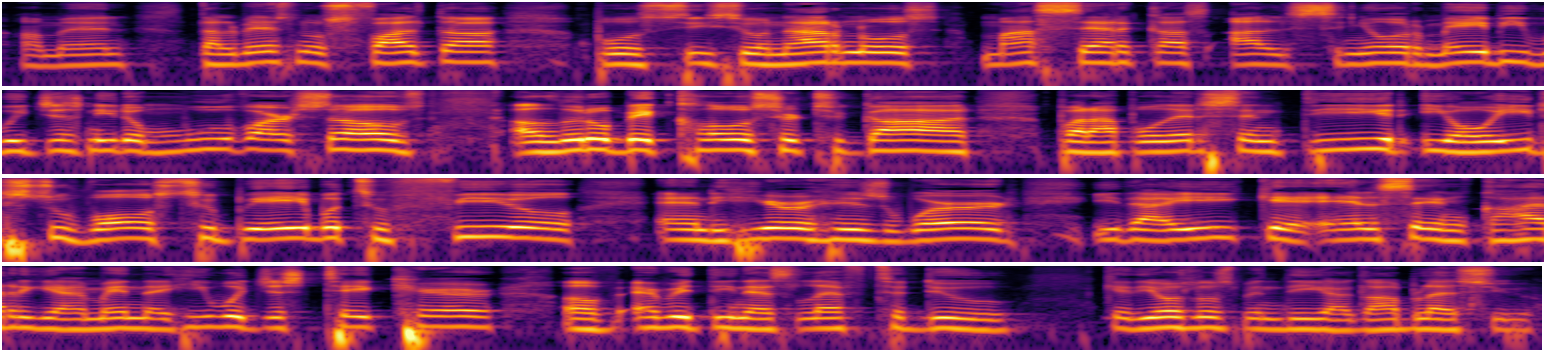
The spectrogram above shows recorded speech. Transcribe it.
Amén. Tal vez nos falta posicionarnos más cercas al Señor. Maybe we just need to move ourselves a little bit closer to God para poder sentir y oír su voz, to be able to feel and hear His word. Y de ahí que Él se encargue, amén, that He would just take care of everything that's left to do. Que Dios los bendiga. God bless you.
